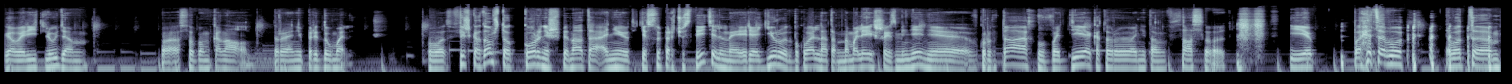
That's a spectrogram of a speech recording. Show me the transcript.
говорить людям по особым каналам, которые они придумали. Вот. Фишка в том, что корни шпината, они такие супер чувствительные и реагируют буквально там на малейшие изменения в грунтах, в воде, которую они там всасывают. И поэтому вот эм,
